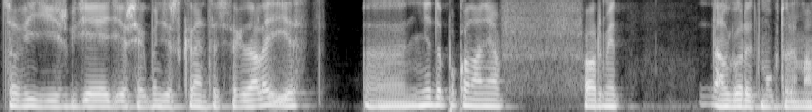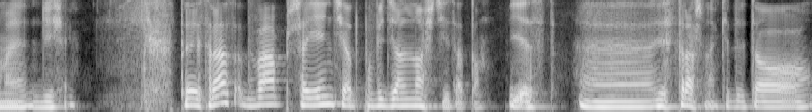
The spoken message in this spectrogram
co widzisz, gdzie jedziesz, jak będziesz skręcać i tak dalej, jest e, nie do pokonania w formie algorytmu, który mamy dzisiaj. To jest raz, a dwa, przejęcie odpowiedzialności za to jest, e, jest straszne, kiedy to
